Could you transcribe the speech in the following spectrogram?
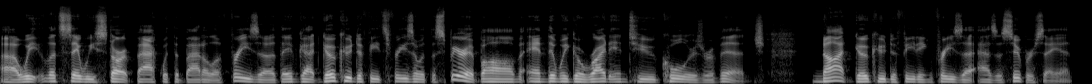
uh, we let's say we start back with the Battle of Frieza. They've got Goku defeats Frieza with the Spirit Bomb, and then we go right into Cooler's Revenge. Not Goku defeating Frieza as a Super Saiyan.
